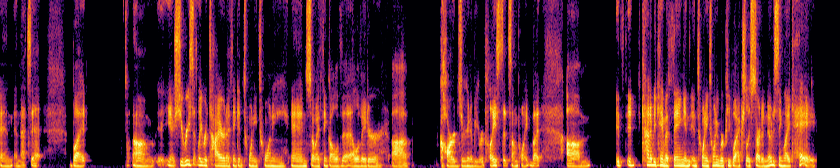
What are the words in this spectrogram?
and and that's it. But um you know she recently retired i think in 2020 and so i think all of the elevator uh cards are going to be replaced at some point but um it, it kind of became a thing in, in 2020 where people actually started noticing like hey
